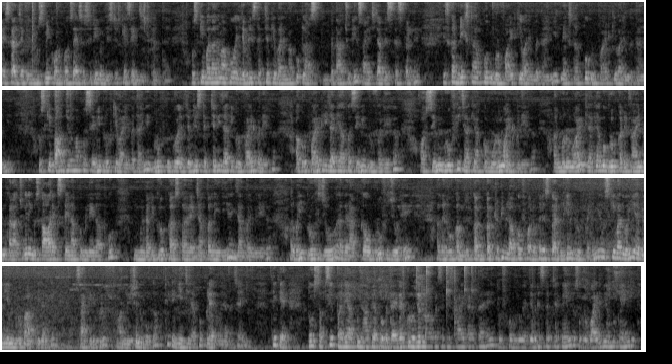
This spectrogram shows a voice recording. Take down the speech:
इसका अल्जेब्रिक रूल्स में कौन कौन सा एसोसिएटिव एग्जिस्ट कैसे एग्जिस्ट करता है। उसके बाद हम आपको एल्जेब्रिक स्ट्रक्चर के बारे में आपको क्लास बता चुके हैं, सारी चीज़ आप डिस्कस कर लें। इसका नेक्स्ट आपको हम ग्रुप के बारे में बताएँगे नेक्स्ट आपको ग्रुप के बारे में बताएँगे। उसके बाद जो हम आपको सेमी ग्रुप के बारे में बताएँगे ग्रुप एल्जेब्रिक स्ट्रक्चर ही जाके ग्रुप बनेगा, और ग्रुप ही जाके आपका सेमी ग्रुप बनेगा, और सेमी ग्रुप ही जाके आपका मोनोमाइट बनेगा, और मोनोमाइट जाके आपको ग्रुप का डिफाइन हम करा चुके हैं, लेकिन उसका और एक्सप्लेन आपको मिलेगा आपको। अभी ग्रुप का उसका एग्ज़ाम्पल नहीं दिया एग्ज़ाम्पल मिलेगा। और वही ग्रुप जो, अगर आपका वो ग्रुप जो है, अगर वो कम्पिटेटिव लॉ को फॉलो करे, उसको एबिलियन ग्रुप कहेंगे, उसके बाद वही एबिलियन ग्रुप आपके जाके साइक्लिक ग्रुप फॉर्मेशन होगा, ठीक है? ये चीज़ आपको क्लियर हो जाना चाहिए, ठीक है? तो सबसे पहले आपको यहाँ पे आपको बताया अगर क्लोजर लॉ अगर सेटिस्फाई करता है तो उसको हम लोग एल्जेब्रिक स्ट्रक्चर कहेंगे, उसको ग्रुप वाइड भी हम लोग कहेंगे।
